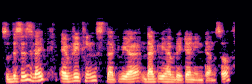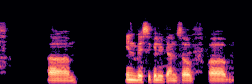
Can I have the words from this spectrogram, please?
So this is like everything that we are that we have written in terms of um, in basically terms of um,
